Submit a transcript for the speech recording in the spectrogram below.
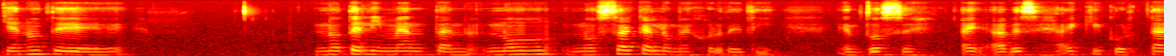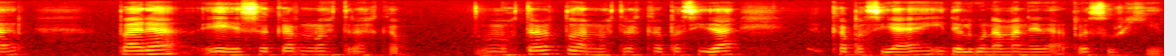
ya no te no te alimentan, no, no saca lo mejor de ti. Entonces, hay, a veces hay que cortar para eh, sacar nuestras, mostrar todas nuestras capacidades, capacidades y de alguna manera resurgir.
